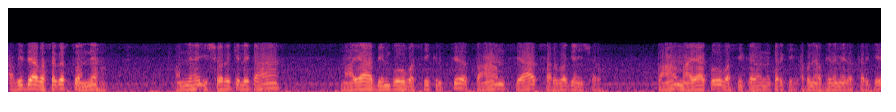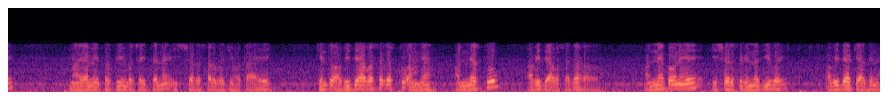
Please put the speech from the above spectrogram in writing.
अन्य अन्य है ईश्वर के लिए कहा, माया बिंबो वशीकृत्य ताम सियात सर्वज्ञ ईश्वर। ताम माया को वशीकरण करके, अपने अधीन में रख करके माया में प्रतिबिंब चैतन्य ईश्वर सर्वज्ञ होता है। किंतु अविद्यावसकस्तु अन्य, अन्यस्तु अविद्यावसक अन्य कौन है? ईश्वर से भिन्न जीव है। अविद्या के अधीन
